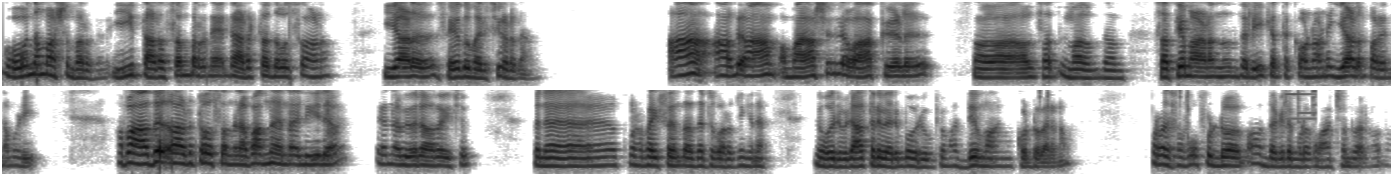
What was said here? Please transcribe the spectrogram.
ഗോവിന്ദൻ മാഷും പറഞ്ഞു. ഈ തടസ്സം പറഞ്ഞതിന്റെ അടുത്ത ദിവസമാണ് ഇയാൾ സേതു മരിച്ചു കിടന്നത്. ആ അത് ആ മാഷിന്റെ വാക്കുകൾ സത്യമാണെന്ന് തെളിയിക്കത്തക്കവണ്ണമാണ് ഇയാൾ പറയുന്ന മൊഴി. അപ്പോൾ അത് അടുത്ത ദിവസം തന്നെ അപ്പോൾ അന്ന് തന്നെ ലീല എന്നെ വിവരം അറിയിച്ചു. പിന്നെ കുറേ പൈസ തന്നിട്ട് പറഞ്ഞു ഇങ്ങനെ ഒരു രാത്രി വരുമ്പോൾ ഒരു മദ്യം വാങ്ങിക്കൊണ്ട് വരണം. കുറച്ച് ഫുഡ് എന്തെങ്കിലും കൂടെ വാങ്ങിച്ചുകൊണ്ട് വരണമെന്ന്.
